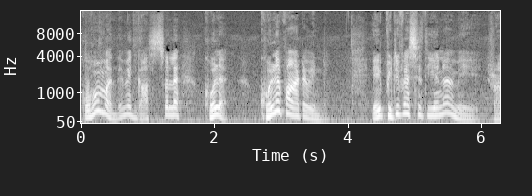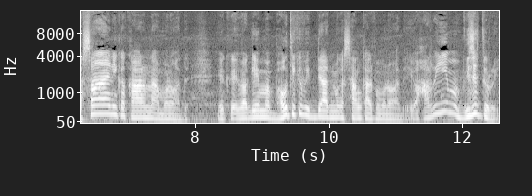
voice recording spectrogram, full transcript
කොහොමද මේ ගස්වල කොල කොල පාට වෙන්නේ. ඒ පිටිපැස්ස තියෙන මේ රසායනික කාරණා මොනවද. ඒ වගේම භෞතික විද්‍යාත්මක සංකල්ප මොනවද. හරීම විසිතුරුයි.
